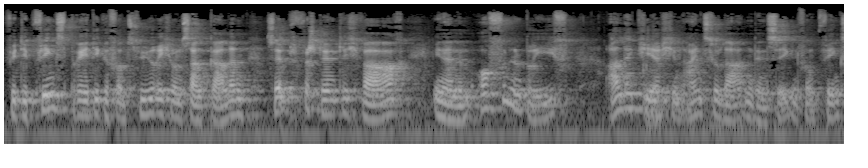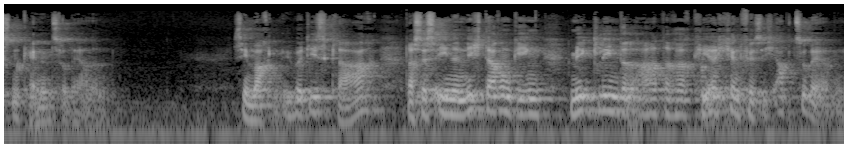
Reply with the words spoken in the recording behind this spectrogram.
für die Pfingstprediger von Zürich und St. Gallen selbstverständlich war, in einem offenen Brief alle Kirchen einzuladen, den Segen von Pfingsten kennenzulernen. Sie machten überdies klar, dass es ihnen nicht darum ging, Mitglieder anderer Kirchen für sich abzuwerben.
